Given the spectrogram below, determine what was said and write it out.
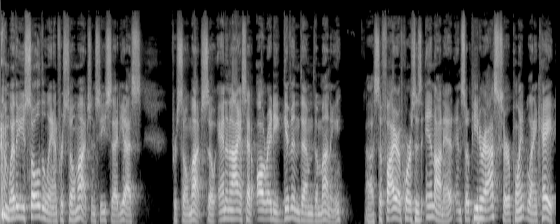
whether you sold the land for so much. And she said, Yes, for so much. So Ananias had already given them the money. Uh, Sapphira, of course, is in on it. And so Peter asks her point blank, Hey,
